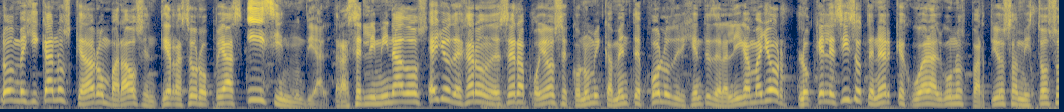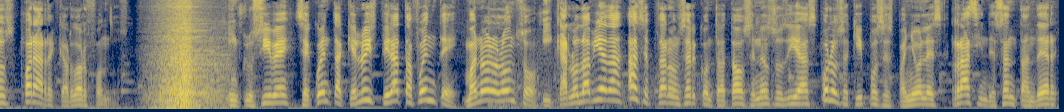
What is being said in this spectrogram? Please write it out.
los mexicanos quedaron varados en tierras europeas y sin mundial. Tras ser eliminados, ellos dejaron de ser apoyados económicamente por los dirigentes de la Liga Mayor, lo que les hizo tener que jugar algunos partidos amistosos para recaudar fondos. Inclusive se cuenta que Luis Pirata Fuente, Manuel Alonso y Carlos Laviada aceptaron ser contratados en esos días por los equipos españoles Racing de Santander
